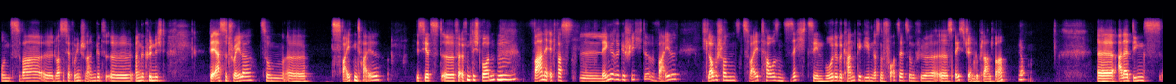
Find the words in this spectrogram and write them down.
Und zwar, äh, du hast es ja vorhin schon ange äh, angekündigt, der erste Trailer zum äh, zweiten Teil ist jetzt äh, veröffentlicht worden. Mhm. War eine etwas längere Geschichte, weil ich glaube schon 2016 wurde bekannt gegeben, dass eine Fortsetzung für äh, Space Jam geplant war. Ja. Äh, allerdings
